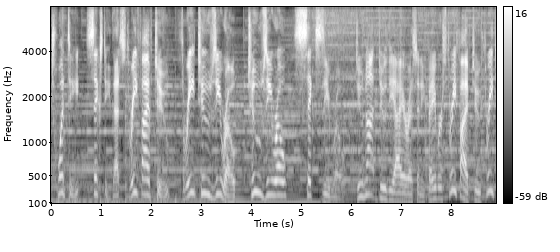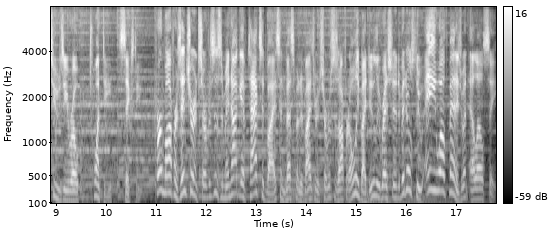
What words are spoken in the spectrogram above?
2060. That's 352 320 2060. Do not do the IRS any favors. 352 320 2060. Firm offers insurance services and may not give tax advice. Investment advisory services offered only by duly registered individuals through AE Wealth Management, LLC.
